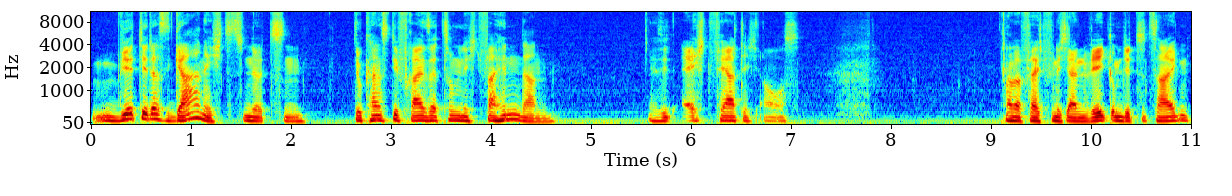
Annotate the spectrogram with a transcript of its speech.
wird dir das gar nichts nützen. Du kannst die Freisetzung nicht verhindern. Er sieht echt fertig aus. Aber vielleicht finde ich einen Weg, um dir zu zeigen,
